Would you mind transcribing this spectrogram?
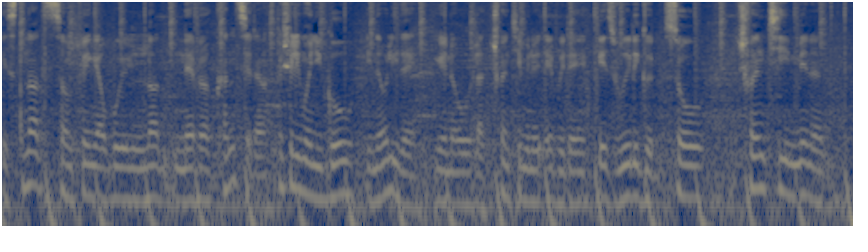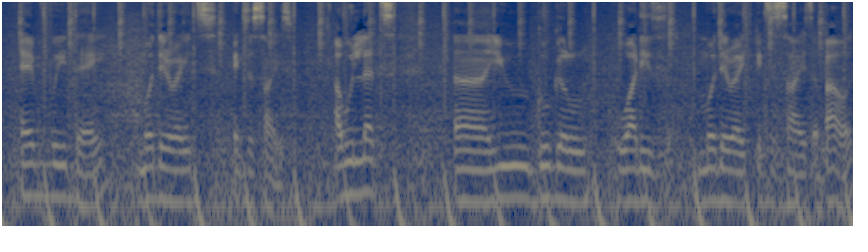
it's not something i will not never consider especially when you go in holiday you know like 20 minutes every day is really good. So 20 minutes every day moderate exercise. I will let uh, you google what is moderate exercise about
